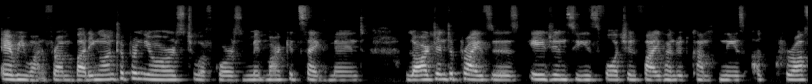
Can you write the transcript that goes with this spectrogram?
everyone from budding entrepreneurs to of course mid-market segment large enterprises agencies fortune 500 companies across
